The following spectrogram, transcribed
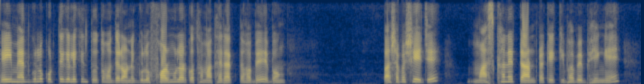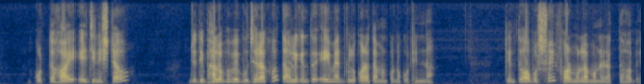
এই ম্যাথগুলো করতে গেলে কিন্তু তোমাদের অনেকগুলো ফর্মুলার কথা মাথায় রাখতে হবে এবং পাশাপাশি এই যে মাঝখানের টার্মটাকে কীভাবে ভেঙে করতে হয় এই জিনিসটাও যদি ভালোভাবে বুঝে রাখো, তাহলে কিন্তু এই ম্যাথগুলো করা তেমন কোনো কঠিন না। কিন্তু অবশ্যই ফর্মুলা মনে রাখতে হবে।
